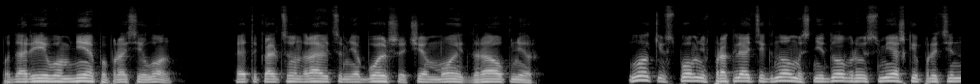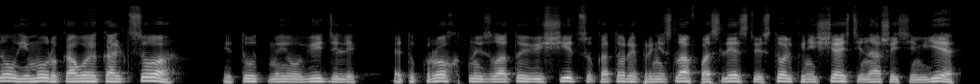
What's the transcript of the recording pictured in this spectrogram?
«Подари его мне», — попросил он. «Это кольцо нравится мне больше, чем мой Драупнер». Локи, вспомнив проклятие гнома, с недоброй усмешкой протянул ему роковое кольцо. И тут мы увидели эту крохотную золотую вещицу, которая принесла впоследствии столько несчастья нашей семье,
